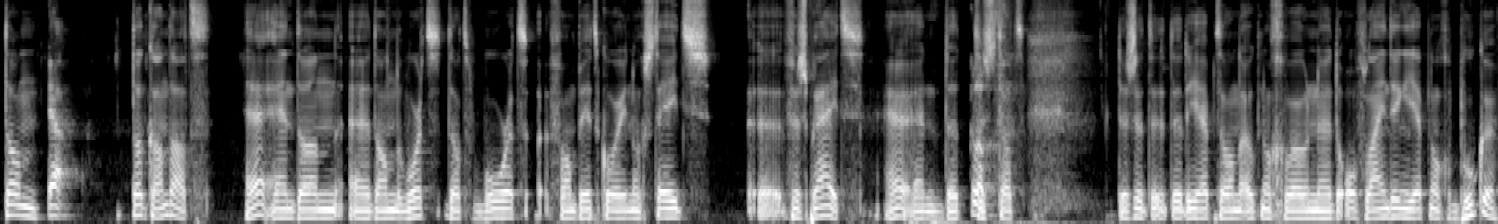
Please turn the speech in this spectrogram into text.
Dan, ja. dan kan dat. Hè? En dan, dan wordt dat woord van bitcoin nog steeds verspreid. Hè? En dat, dus dat... Dus het, het, je hebt dan ook nog gewoon de offline dingen. Je hebt nog boeken.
